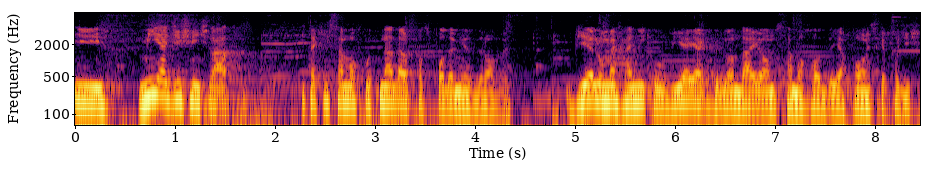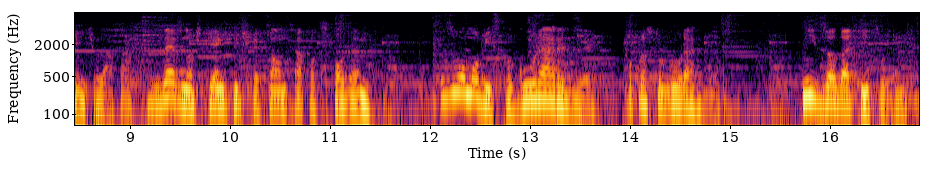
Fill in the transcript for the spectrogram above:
i mija 10 lat i taki samochód nadal pod spodem jest zdrowy. Wielu mechaników wie jak wyglądają samochody japońskie po 10 latach. Z zewnątrz piękny, świecący, a pod spodem złomowisko, góra rdzy. Po prostu góra rdzy. Nic dodać, nic ująć.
